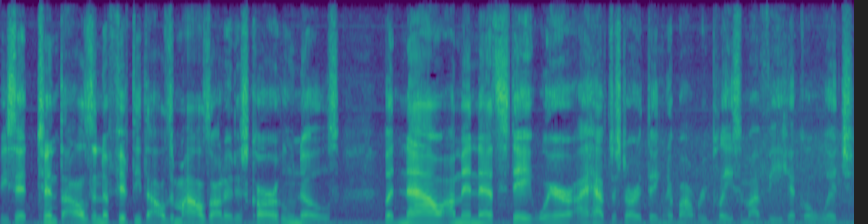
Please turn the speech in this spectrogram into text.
he said, 10,000 to 50,000 miles out of this car, who knows. But now I'm in that state where I have to start thinking about replacing my vehicle, which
